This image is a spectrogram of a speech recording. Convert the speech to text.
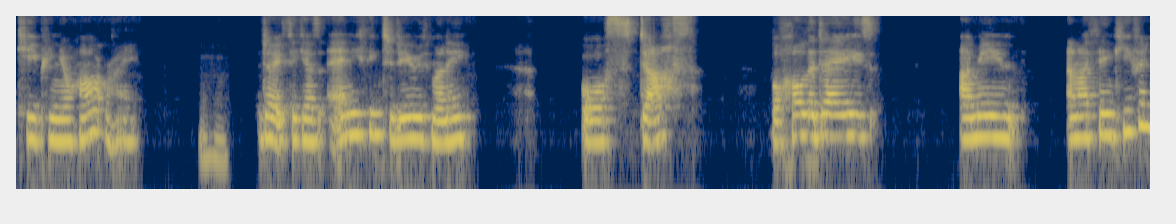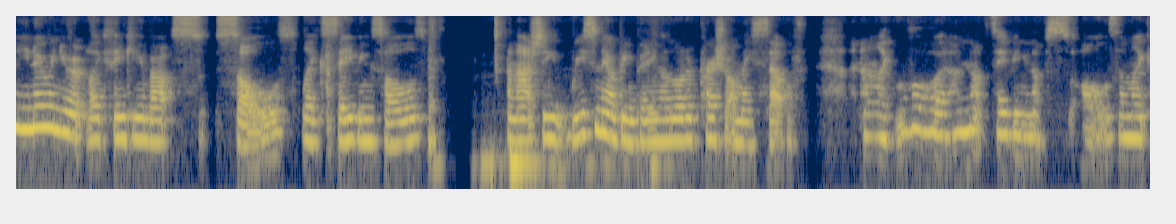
keeping your heart right. hmm I don't think it has anything to do with money or stuff or holidays. I mean, and I think even, you know, when you're like thinking about s- souls, like saving souls, and actually recently I've been putting a lot of pressure on myself. And I'm like, Lord, I'm not saving enough souls. I'm like,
